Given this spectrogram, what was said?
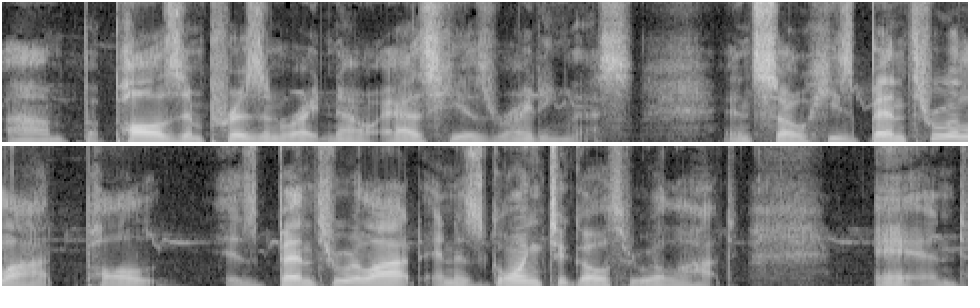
Um, but Paul is in prison right now as he is writing this. And so he's been through a lot. Paul has been through a lot and is going to go through a lot. And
